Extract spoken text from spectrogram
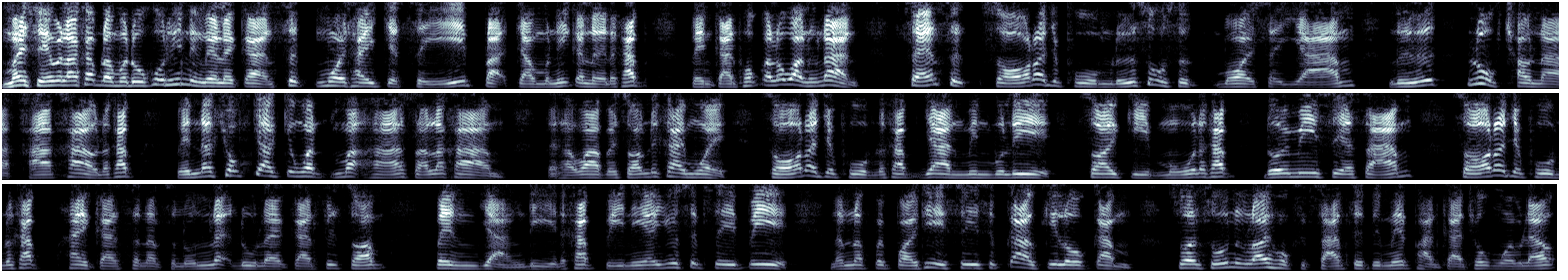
ไม่เสียเวลาครับเรามาดูคู่ที่หนึ่งในรายการศึกมวยไทยเจ็ดสีประจำวันนี้กันเลยนะครับ เป็นการพบกันระหว่างทางด้าน แสนศึกสราชภูมิ หรือสู้ศึกบอยสยาม หรือลูกชาวนาขาข้าวนะครับ เป็นนักชกจากจังหวัดมหาสารคามแต่ถ้าว่าไปซ้อมที่ค่ายมวยสราชภูมินะครับ ย่านมินบุรี ซอยกีบหมูนะครับ โดยมีเสียสามสราชภูมินะครับ ให้การสนับสนุนและดูแลการฟิตซ้อมเป็นอย่างดีนะครับ ปีนี้อายุ 14 ปี น้ำหนักไปปล่อยที่ 49 กิโลกรัม ส่วนสูง 163เซนติเมตรผ่านการชกมวยมาแล้ว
